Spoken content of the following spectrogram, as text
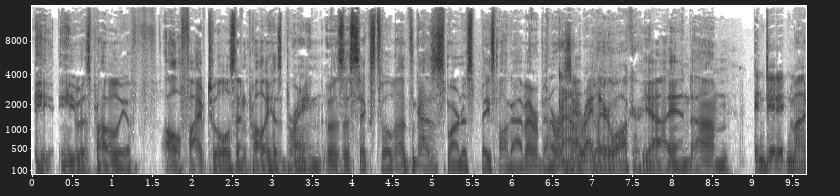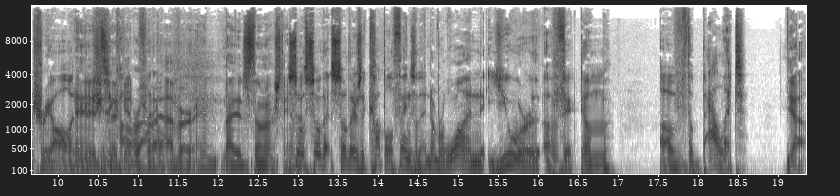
he he was probably a, all five tools, and probably his brain was a sixth tool. But that guy's the smartest baseball guy I've ever been around. Is that right, Larry Walker? Yeah, and um, And did it in Montreal in and it addition to Colorado. it forever, and I just don't understand So, it. so that so there's a couple of things on that. Number one, you were a victim of the ballot. Yeah,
